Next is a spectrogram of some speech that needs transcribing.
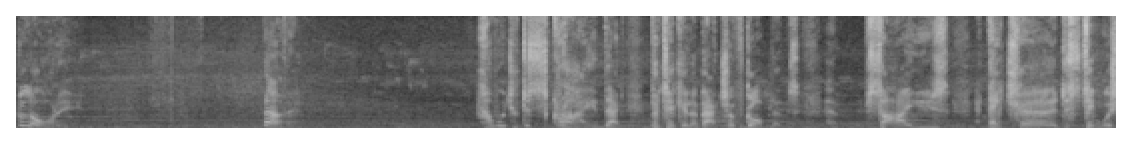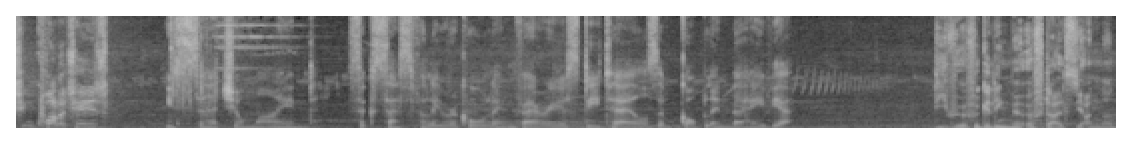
Glory. Now then, how would you describe that particular batch of goblins? Uh, size, nature, distinguishing qualities? You search your mind, successfully recalling various details of goblin behavior. Die Würfe gelingen mir öfter als die anderen.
